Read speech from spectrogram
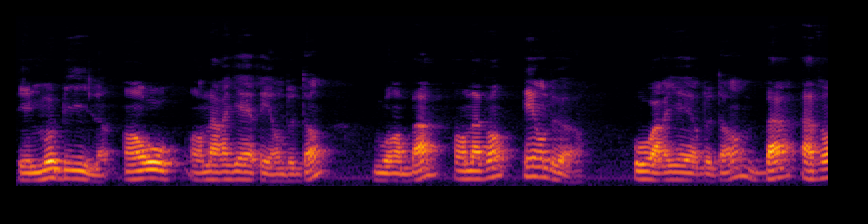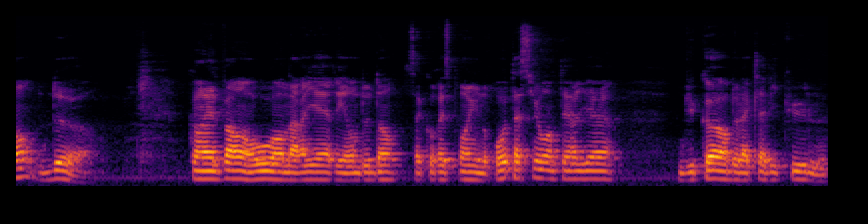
est mobile en haut, en arrière et en dedans ou en bas, en avant et en dehors. Haut, arrière, dedans, bas, avant, dehors. Quand elle va en haut, en arrière et en dedans, ça correspond à une rotation antérieure du corps de la clavicule.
